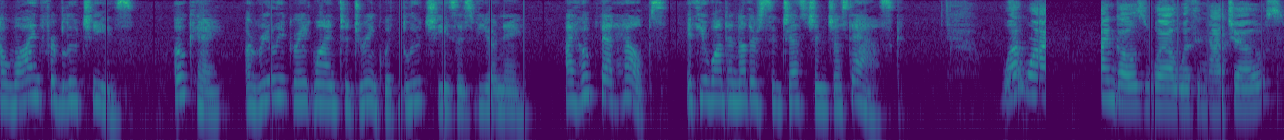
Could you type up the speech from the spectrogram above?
A wine for blue cheese. Okay, a really great wine to drink with blue cheese is Viognier. I hope that helps. If you want another suggestion, just ask. What wine goes well with nachos?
